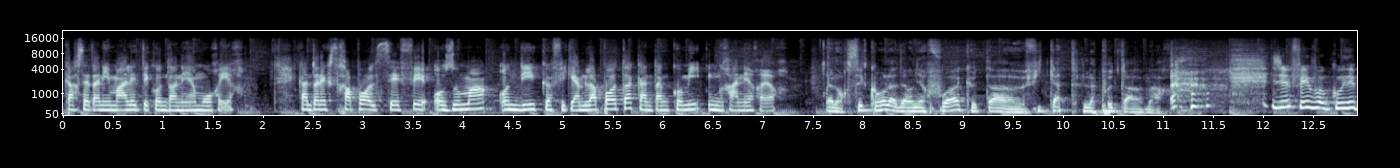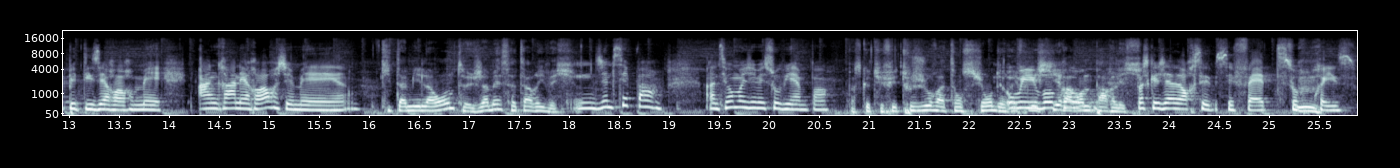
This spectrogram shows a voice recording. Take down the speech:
car cet animal était condamné à mourir. Quand on extrapole ces faits aux humains, on dit que fiquem la pota quand on commis une grande erreur. Alors, c'est quand la dernière fois que t'as euh, ficat la pota, Mar J'ai fait beaucoup de petites erreurs, mais une grande erreur, je me... Qui t'a mis la honte Jamais ça t'est arrivé? Je ne sais pas. En ce moment, je ne me souviens pas. Parce que tu fais toujours attention de réfléchir avant de parler. Parce que j'adore ces, ces fêtes surprises.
